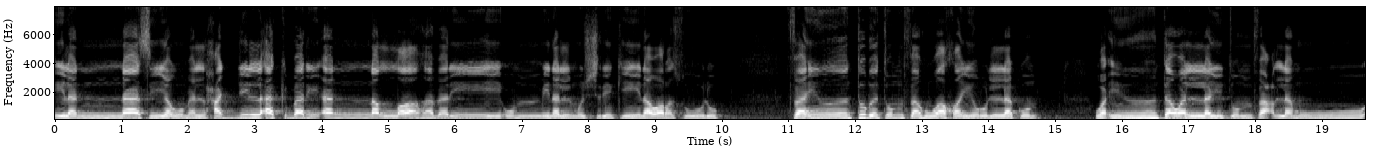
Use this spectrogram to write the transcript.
إلى الناس يوم الحج الأكبر أن الله بريء من المشركين ورسوله فإن تبتم فهو خير لكم وإن توليتم فاعلموا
